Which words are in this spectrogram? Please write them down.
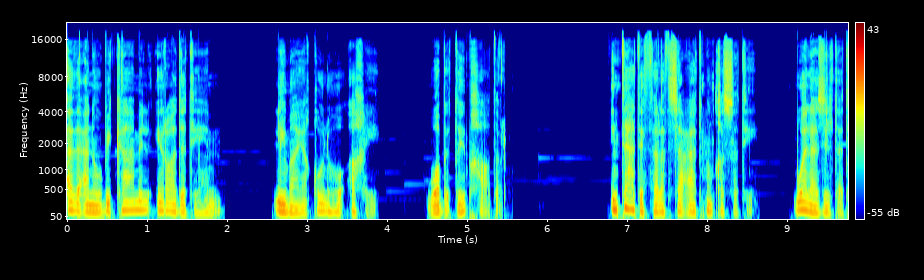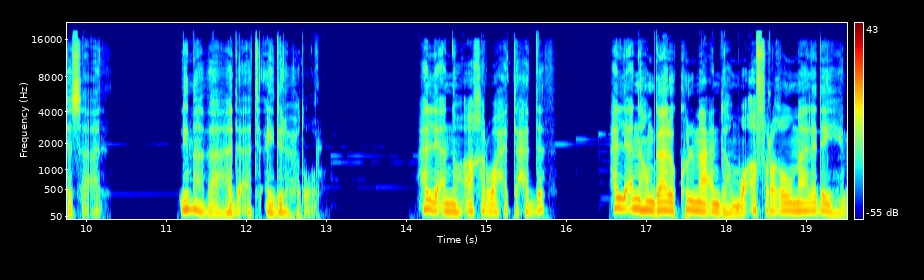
أذعنوا بكامل إرادتهم لما يقوله أخي وبطيب خاطر انتهت الثلاث ساعات من قصتي ولا زلت أتساءل لماذا هدأت أيدي الحضور؟ هل لأنه آخر واحد تحدث؟ هل لأنهم قالوا كل ما عندهم وأفرغوا ما لديهم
